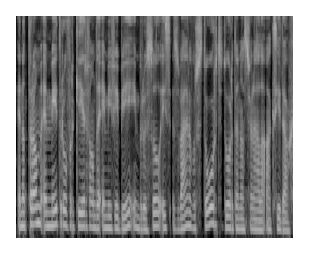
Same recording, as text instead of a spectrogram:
En het tram- en metroverkeer van de MIVB in Brussel is zwaar verstoord door de Nationale Actiedag.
